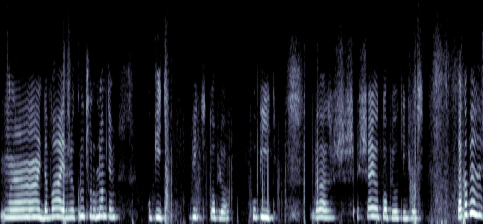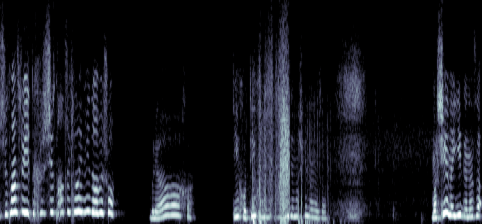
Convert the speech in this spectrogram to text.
Ай, давай, я вже кручу рулем тим. Купіть. Купіть топливо. Купіть. Да, ш- ще його топливо кінчилось. Так, капець, 16, від... 16 хвилин відео, ви? Бляха. Тихо, тихо, їде машина назад. Машина їде назад.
